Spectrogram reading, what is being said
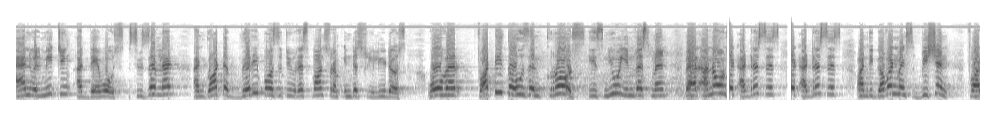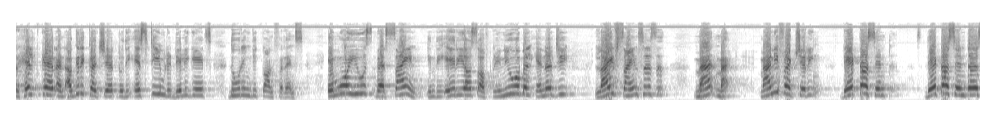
annual meeting at Davos, Switzerland, and got a very positive response from industry leaders. Over 40,000 crores is new investment were announced addresses, addresses on the government's vision for healthcare and agriculture to the esteemed delegates during the conference. MOUs were signed in the areas of renewable energy, life sciences, ma- ma- manufacturing, data, cent- data centers,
